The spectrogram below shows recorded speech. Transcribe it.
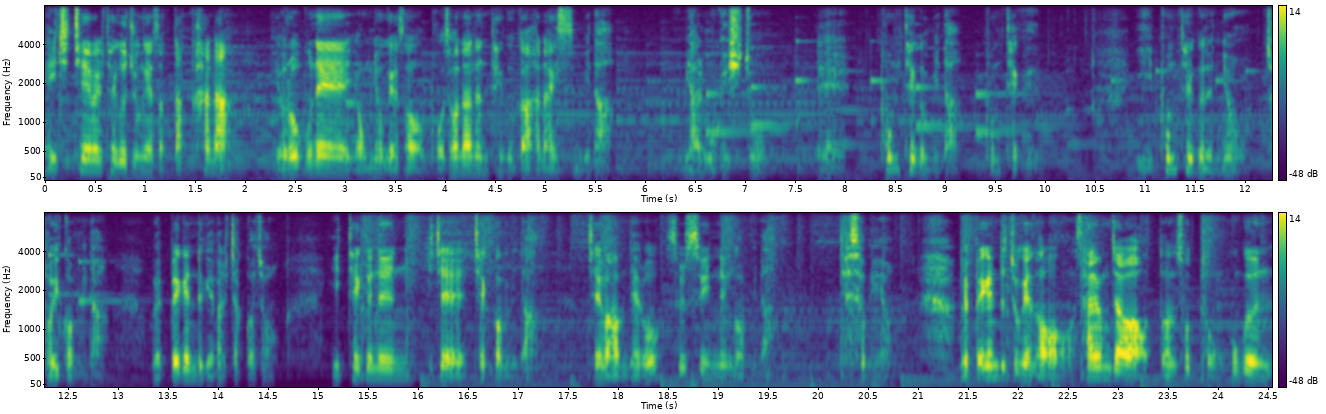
HTML 태그 중에서 딱 하나 여러분의 영역에서 벗어나는 태그가 하나 있습니다. 이미 알고 계시죠? 네, 폼 태그입니다. 폼 태그. 이 폼 태그는요, 저희 겁니다. 웹 backend 개발자 거죠. 이 태그는 이제 제 겁니다. 제 마음대로 쓸 수 있는 겁니다. 죄송해요. 웹 backend 쪽에서 사용자와 어떤 소통 혹은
